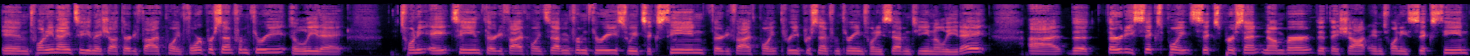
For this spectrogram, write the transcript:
In 2019, they shot 35.4% from three, Elite Eight. 2018, 35.7 from three, Sweet 16, 35.3% from three in 2017, Elite Eight. Uh, the 36.6% number that they shot in 2016,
